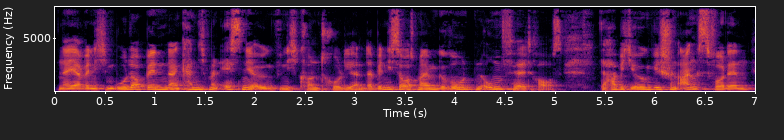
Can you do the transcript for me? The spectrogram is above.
naja, wenn ich im Urlaub bin, dann kann ich mein Essen ja irgendwie nicht kontrollieren. Da bin ich so aus meinem gewohnten Umfeld raus. Da habe ich irgendwie schon Angst vor, denn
